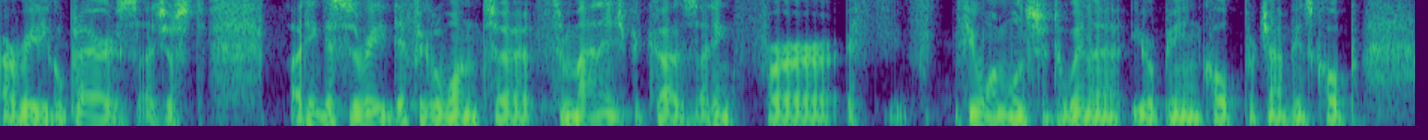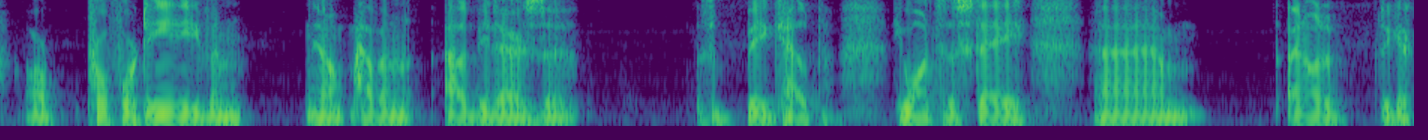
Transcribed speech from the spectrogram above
are really good players. I just I think this is a really difficult one to to manage because I think for if if you want Munster to win a European Cup or Champions Cup or Pro 14 even, you know, having Alby there is a is a big help. He wanted to stay. Um, I know that they get.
